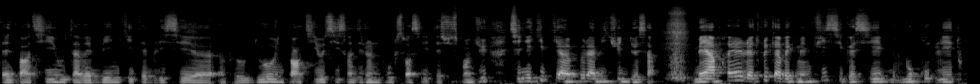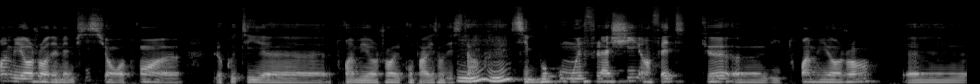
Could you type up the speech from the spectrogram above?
Tu as une partie où tu avais Bean qui était blessé euh, un peu au dos, une partie aussi sans Dylan Brooks parce qu'il était suspendu. C'est une équipe qui a un peu l'habitude de ça. Mais après, le truc avec Memphis, c'est que c'est beaucoup les trois meilleurs joueurs de Memphis, si on reprend euh, le côté euh, trois meilleurs joueurs et comparaison des stars, mmh, mmh. c'est beaucoup moins flashy en fait que euh, les trois meilleurs joueurs, euh,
